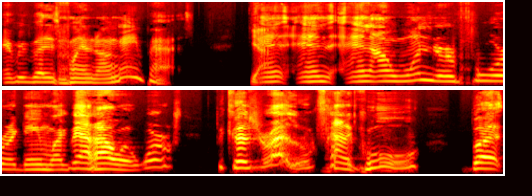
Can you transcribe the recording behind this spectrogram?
everybody's playing it on Game Pass. Yeah. And and and I wonder for a game like that how it works because you're right, it looks kind of cool. But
